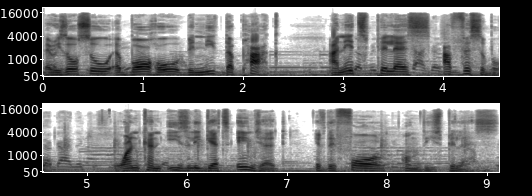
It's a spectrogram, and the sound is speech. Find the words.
There is also a borehole beneath the park and its pillars are visible. One can easily get injured if they fall on these pillars.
